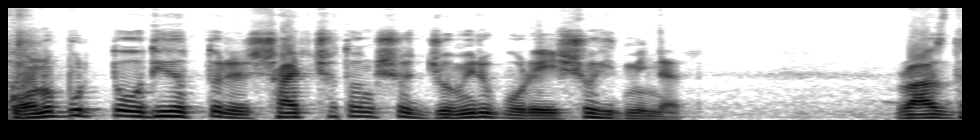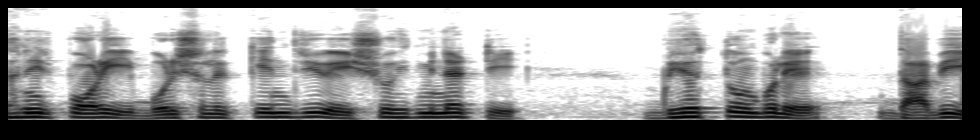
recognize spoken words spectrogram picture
গণপূর্ত অধিদপ্তরের ষাট শতাংশ জমির উপর এই শহীদ মিনার। রাজধানীর পরেই বরিশালের কেন্দ্রীয় এই শহীদ মিনারটি বৃহত্তম বলে দাবি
